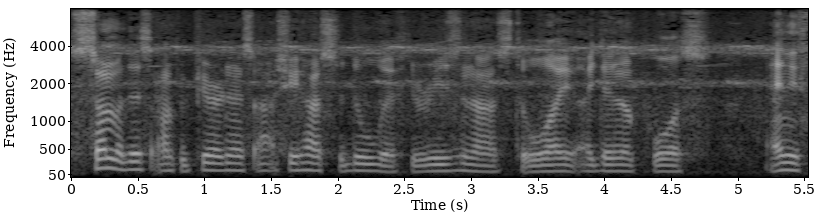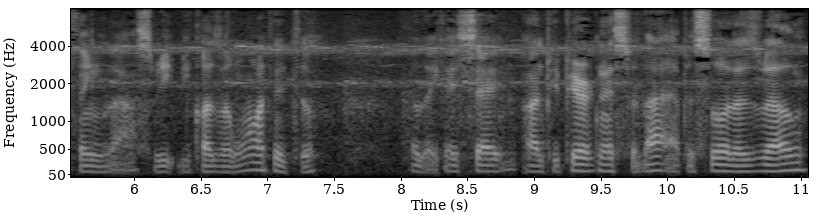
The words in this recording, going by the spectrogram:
some of this unpreparedness actually has to do with the reason as to why I didn't post anything last week because I wanted to. But like I said, unpreparedness for that episode as well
